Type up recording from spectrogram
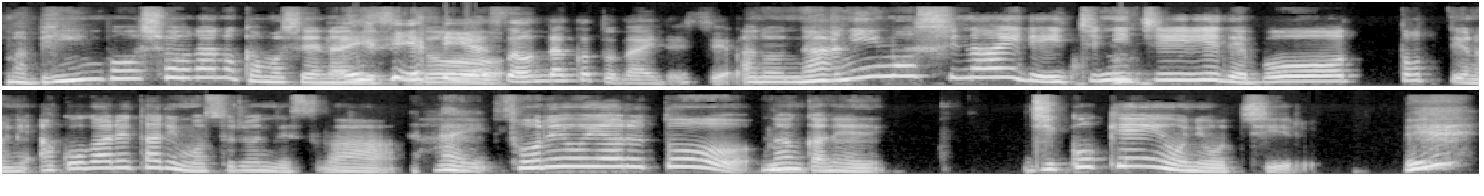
まあ、貧乏症なのかもしれないんですけど、いやいや、そんなことないですよ。あの、何もしないで一日家でぼーっとっていうのに憧れたりもするんですが、はい。それをやると、うんなんかね、自己嫌悪に陥る。え？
